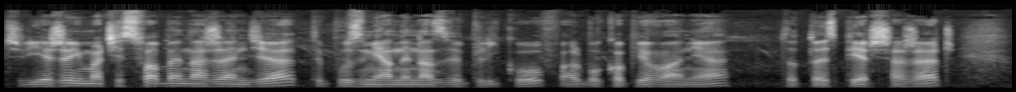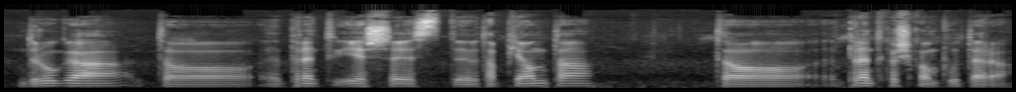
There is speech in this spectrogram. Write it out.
Czyli jeżeli macie słabe narzędzie, typu zmiany nazwy plików albo kopiowanie, to to jest pierwsza rzecz. Druga to jeszcze jest ta piąta, to prędkość komputera.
